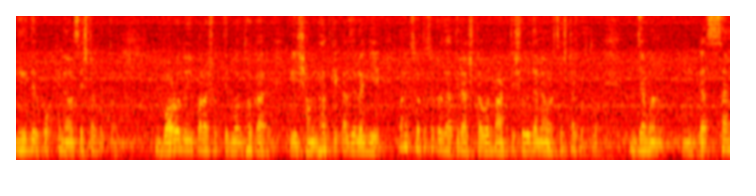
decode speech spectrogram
নিজেদের পক্ষে নেওয়ার চেষ্টা করত। বড় দুই পরাশক্তির মধ্যকার এই সংঘাতকে কাজে লাগিয়ে অনেক ছোট ছোট জাতিরাষ্ট্র আবার বাড়তি সুবিধা নেওয়ার চেষ্টা করত। যেমন গাসান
